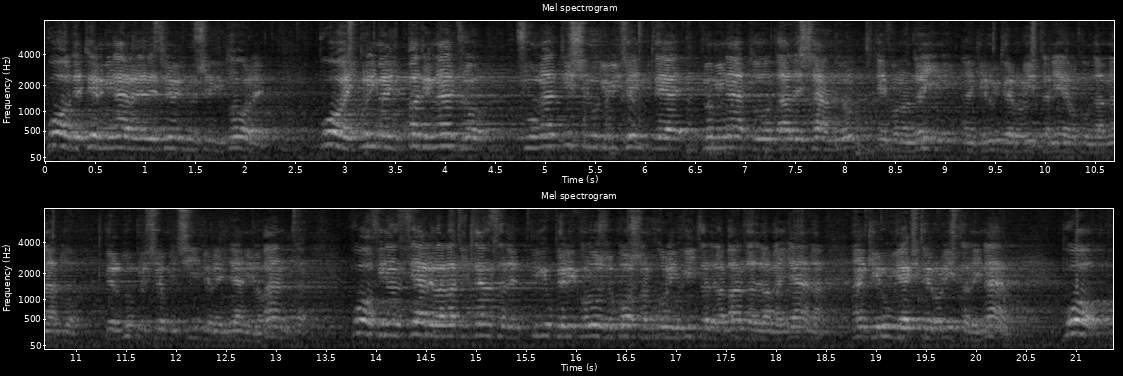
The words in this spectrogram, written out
Può determinare l'elezione di un seditore? Può esprimere il padrinaggio su un altissimo dirigente nominato da Alessandro, Stefano Andrini, anche lui terrorista nero condannato per duplice omicidio negli anni 90, può finanziare la latitanza del più pericoloso boss ancora in vita della banda della Magliana, anche lui ex terrorista dei NAR, può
